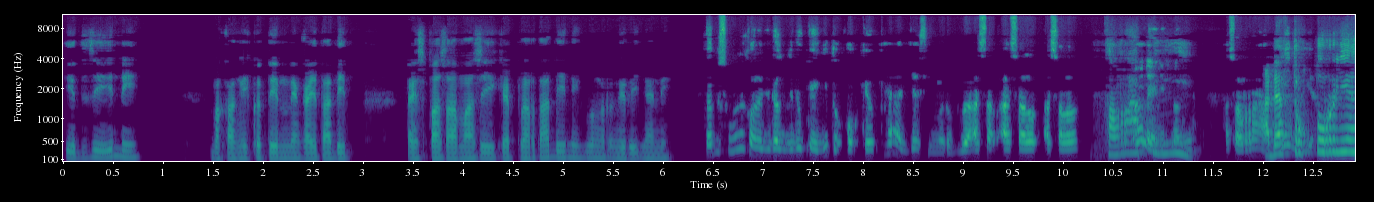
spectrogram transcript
Itzy ini. Bakal ngikutin yang kayak tadi Espa sama si Kepler tadi nih gue ngerinya nih. tapi sebenarnya kalau jedak-jeduk kayak gitu oke oke aja sih menurut gue asal asal asal Asal Mana ya rapi. dibilangnya? asal rapi Ada ya. strukturnya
